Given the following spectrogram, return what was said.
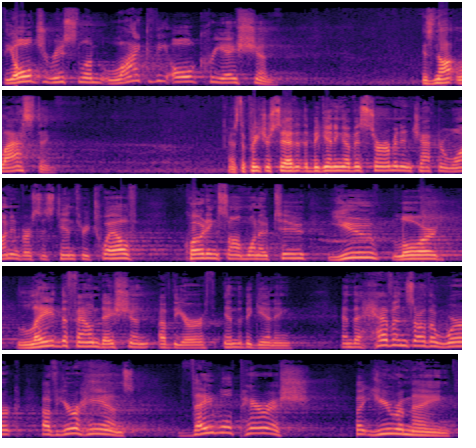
The old Jerusalem, like the old creation, is not lasting. As the preacher said at the beginning of his sermon in chapter 1 in verses 10 through 12, quoting Psalm 102, You, Lord, laid the foundation of the earth in the beginning, and the heavens are the work of your hands. They will perish, but you remain.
